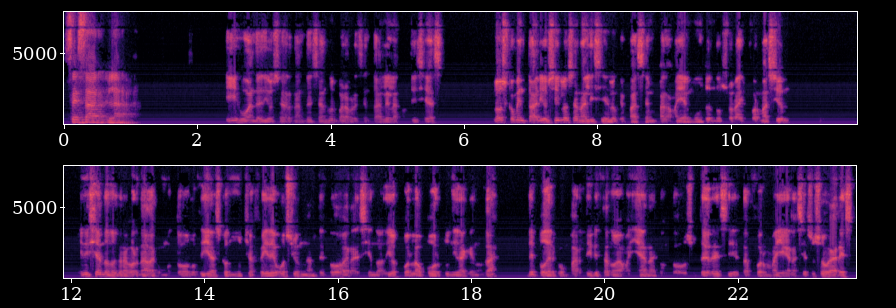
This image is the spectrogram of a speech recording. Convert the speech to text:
César Lara. Y Juan de Dios Hernández Sanjur para presentarle las noticias, los comentarios y los análisis de lo que pasa en Panamá y el mundo en dos horas de información. Iniciando nuestra jornada como todos los días con mucha fe y devoción, ante todo agradeciendo a Dios por la oportunidad que nos da de poder compartir esta nueva mañana con todos ustedes y de esta forma llegar hacia sus hogares,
